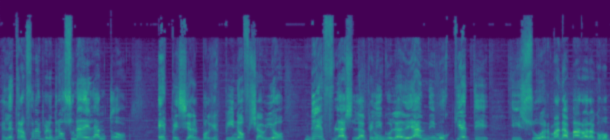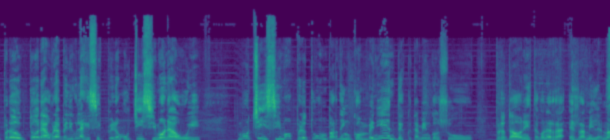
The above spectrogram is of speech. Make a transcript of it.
el de Transformers, pero tenemos un adelanto especial porque Spin-off ya vio The Flash, la película de Andy Muschietti y su hermana Bárbara como productora, una película que se esperó muchísimo, Nahui, muchísimo, pero tuvo un par de inconvenientes también con su protagonista, con Ezra, Ezra Miller, ¿no?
